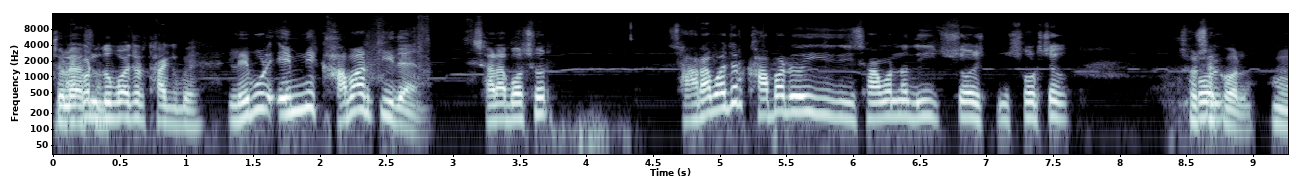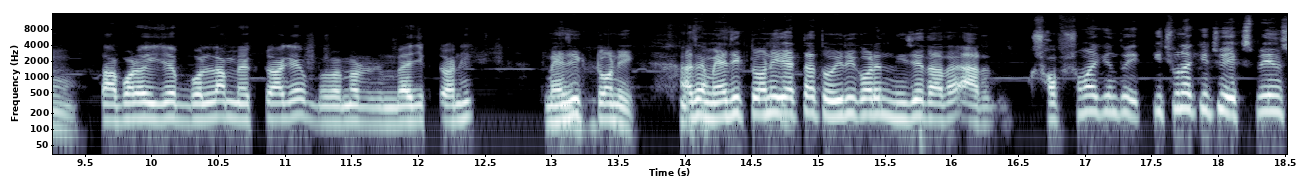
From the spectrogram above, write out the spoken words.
চলে এখন দু বছর থাকবে। লেবুর এমনি খাবার কি দেন সারা বছর? সারা বছর খাবার ওই সামান্য দিই সর- সর্ষে সর্ষে খোল। হুম। তারপরে ওই যে বললাম একটু আগে আমার ম্যাজিক টনিক ম্যাজিক টনিক আচ্ছা ম্যাজিক টনিক একটা তৈরি করেন নিজে দাদা আর সব সময় কিন্তু কিছু না কিছু এক্সপিরিয়েন্স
